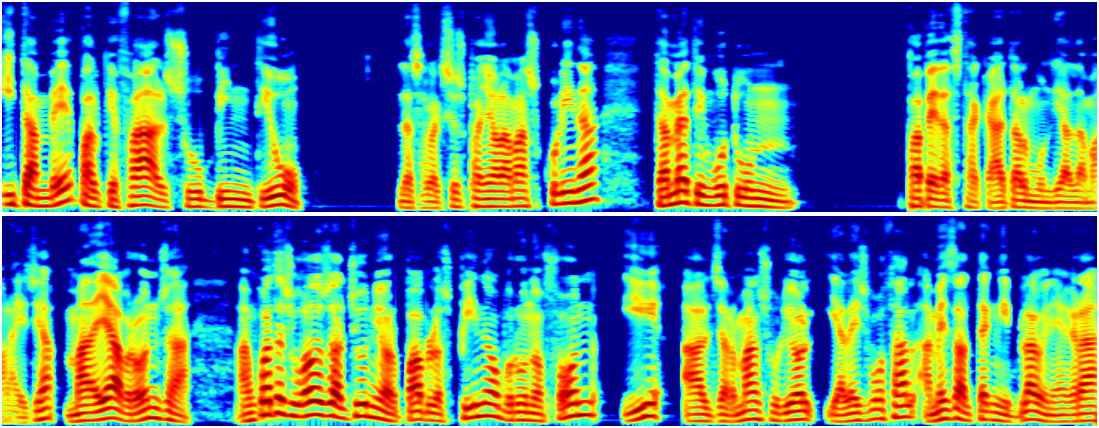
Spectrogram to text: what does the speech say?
i també pel que fa al sub-21, la selecció espanyola masculina també ha tingut un paper destacat al Mundial de Malàisia. Medalla bronze, amb quatre jugadors del júnior, Pablo Espino, Bruno Font i els germans Oriol i Aleix Bozal, a més del tècnic blau i negre,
